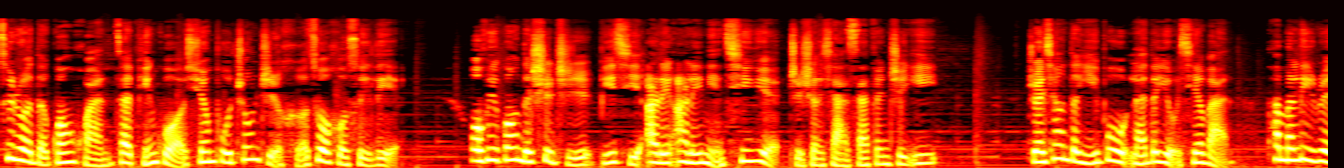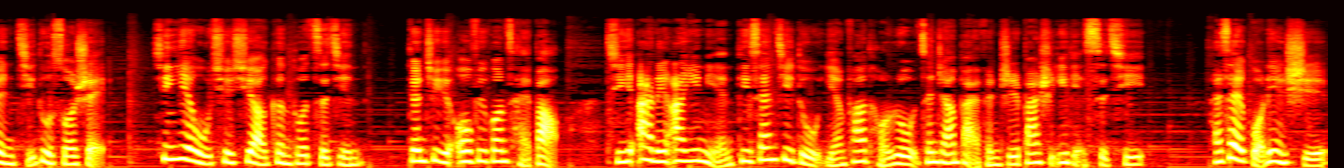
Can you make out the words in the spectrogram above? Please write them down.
脆弱的光环在苹果宣布终止合作后碎裂。欧菲光的市值比起二零二零年七月只剩下三分之一，转向的一步来得有些晚。他们利润极度缩水，新业务却需要更多资金。根据欧菲光财报，其二零二一年第三季度研发投入增长百分之八十一点四七。还在国链时，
